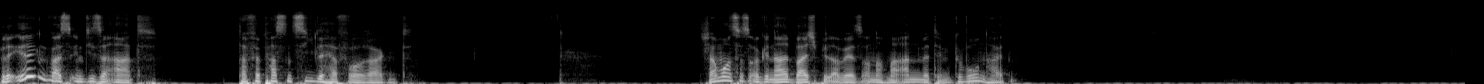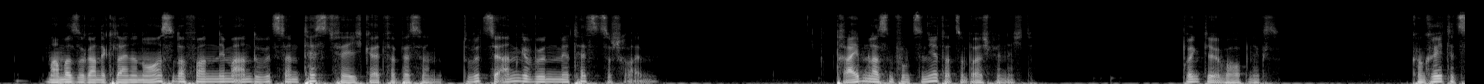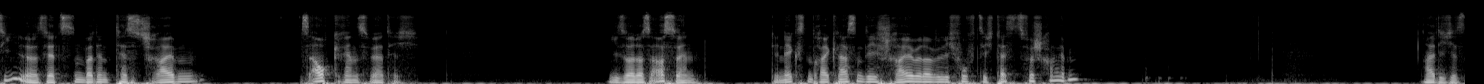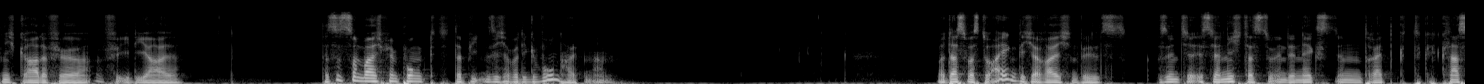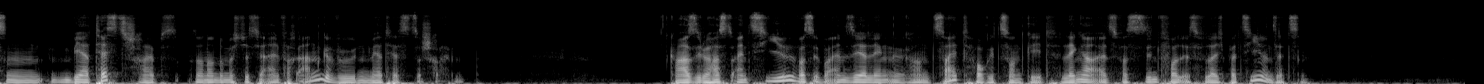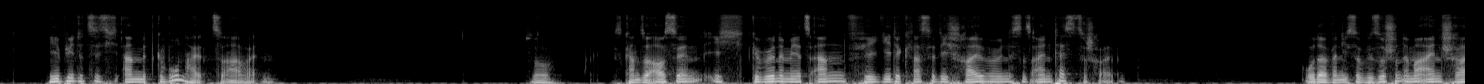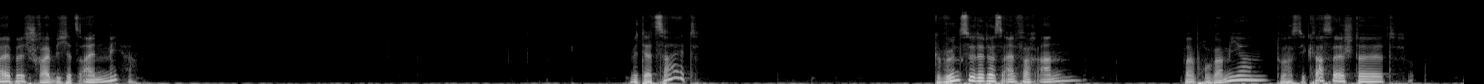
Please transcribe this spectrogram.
Oder irgendwas in dieser Art. Dafür passen Ziele hervorragend. Schauen wir uns das Originalbeispiel aber jetzt auch nochmal an mit den Gewohnheiten. Machen wir sogar eine kleine Nuance davon. Nehmen wir an, du willst deine Testfähigkeit verbessern. Du willst dir angewöhnen, mehr Tests zu schreiben. Treiben lassen funktioniert da zum Beispiel nicht. Bringt dir überhaupt nichts. Konkrete Ziele setzen bei den Tests schreiben ist auch grenzwertig. Wie soll das aussehen? Die nächsten drei Klassen, die ich schreibe, da will ich 50 Tests für schreiben? Halte ich jetzt nicht gerade für, für ideal. Das ist zum Beispiel ein Punkt, da bieten sich aber die Gewohnheiten an. Weil das, was du eigentlich erreichen willst, sind, ist ja nicht, dass du in den nächsten drei Klassen mehr Tests schreibst, sondern du möchtest ja einfach angewöhnen, mehr Tests zu schreiben. Quasi, du hast ein Ziel, was über einen sehr längeren Zeithorizont geht, länger als was sinnvoll ist, vielleicht bei Zielen setzen. Hier bietet es sich an, mit Gewohnheiten zu arbeiten. So, es kann so aussehen, ich gewöhne mir jetzt an, für jede Klasse, die ich schreibe, mindestens einen Test zu schreiben. Oder wenn ich sowieso schon immer einen schreibe, schreibe ich jetzt einen mehr. Mit der Zeit gewöhnst du dir das einfach an beim Programmieren. Du hast die Klasse erstellt,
